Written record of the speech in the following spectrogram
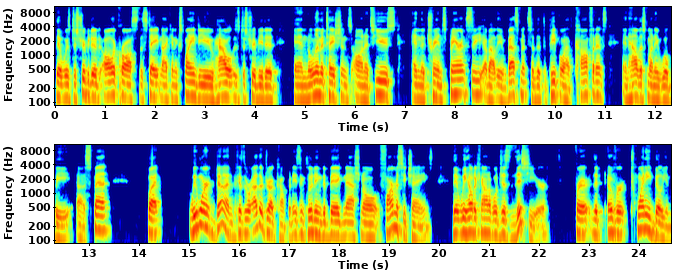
that was distributed all across the state. And I can explain to you how it was distributed and the limitations on its use and the transparency about the investment so that the people have confidence in how this money will be uh, spent. But we weren't done because there were other drug companies, including the big national pharmacy chains, that we held accountable just this year for the over $20 billion.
